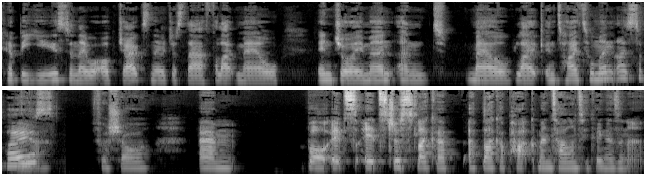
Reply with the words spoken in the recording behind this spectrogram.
could be used and they were objects and they were just there for like male enjoyment and male like entitlement, I suppose. Yeah, for sure. Um, but it's it's just like a, a like a pack mentality thing, isn't it?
